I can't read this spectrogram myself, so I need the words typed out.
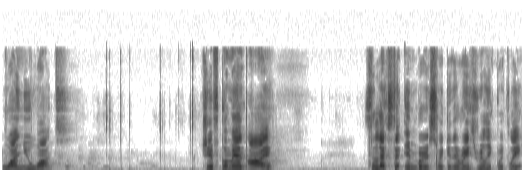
one you want. Shift Command I selects the inverse so I can erase really quickly.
